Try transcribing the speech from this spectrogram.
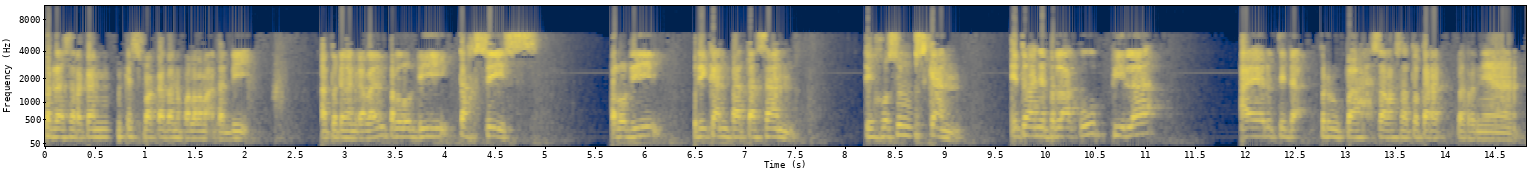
berdasarkan kesepakatan para ulama tadi atau dengan kata lain perlu ditaksis, perlu diberikan batasan, dikhususkan. Itu hanya berlaku bila air tidak berubah salah satu karakternya.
